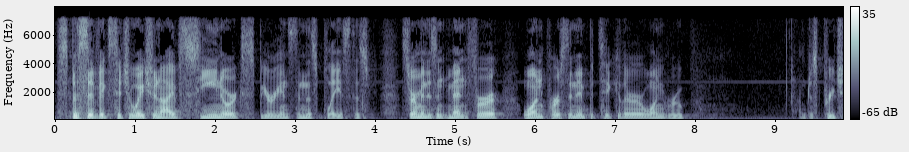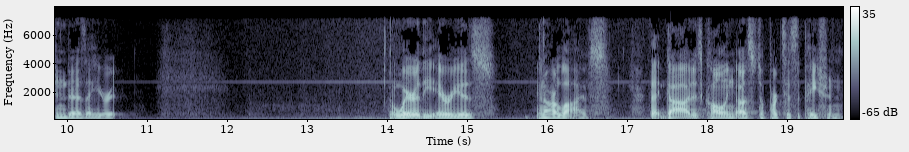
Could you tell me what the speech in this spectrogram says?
specific situation I've seen or experienced in this place. This sermon isn't meant for one person in particular or one group. I'm just preaching it as I hear it. And where are the areas in our lives that God is calling us to participation?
